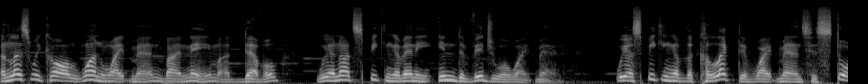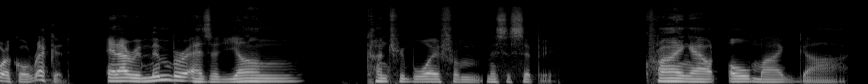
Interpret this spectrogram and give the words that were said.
Unless we call one white man by name a devil, we are not speaking of any individual white man. We are speaking of the collective white man's historical record. And I remember as a young country boy from Mississippi crying out, Oh my God.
